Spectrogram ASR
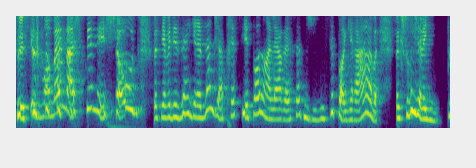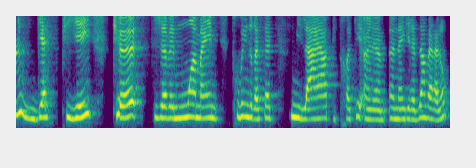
que moi-même acheter mes choses parce qu'il y avait des ingrédients que j'appréciais pas dans la recette, mais je me dis, c'est pas grave. Fait que je trouvais que j'avais plus gaspillé que si j'avais moi-même trouvé une recette similaire puis troqué un, ingrédient vers un autre.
